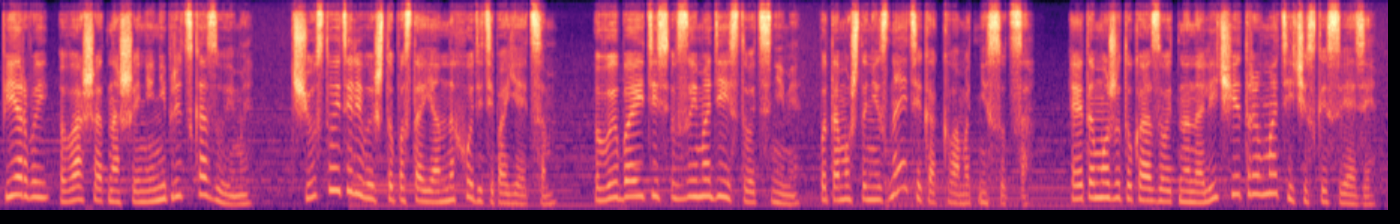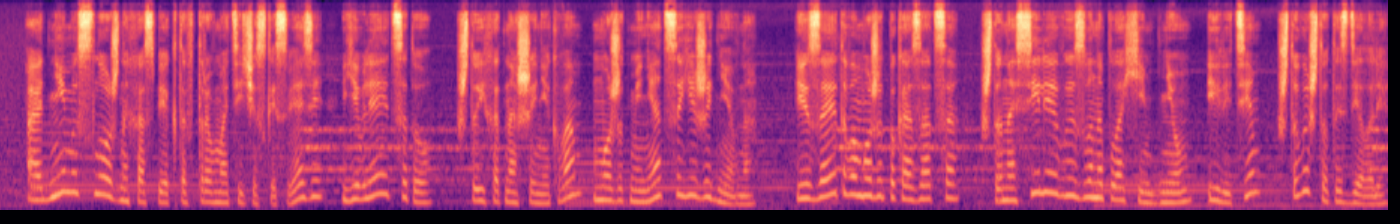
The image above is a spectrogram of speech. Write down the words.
Первый – ваши отношения непредсказуемы. Чувствуете ли вы, что постоянно ходите по яйцам? Вы боитесь взаимодействовать с ними, потому что не знаете, как к вам отнесутся. Это может указывать на наличие травматической связи. Одним из сложных аспектов травматической связи является то, что их отношение к вам может меняться ежедневно. Из-за этого может показаться, что насилие вызвано плохим днем или тем, что вы что-то сделали.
